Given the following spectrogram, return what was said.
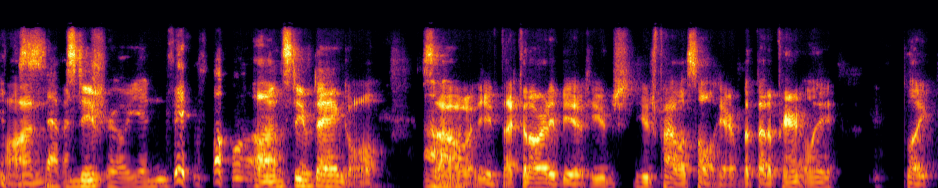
on seven Steve trillion people on Steve Dangle. So Uh-huh. you, that could already be a huge, huge pile of salt here. But that apparently, like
